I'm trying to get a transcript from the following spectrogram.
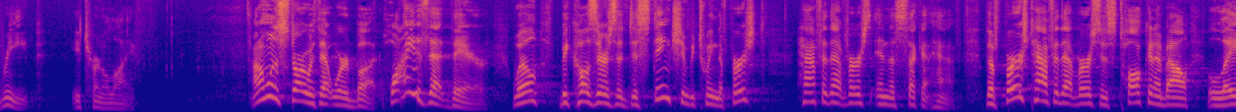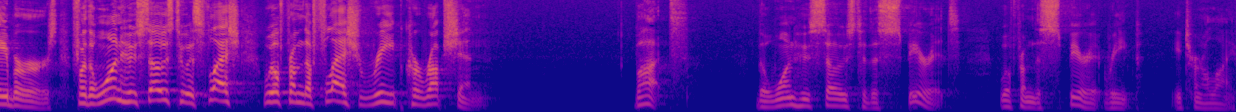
reap eternal life. I don't want to start with that word but. Why is that there? Well, because there's a distinction between the first half of that verse and the second half. The first half of that verse is talking about laborers. For the one who sows to his flesh will from the flesh reap corruption. But the one who sows to the Spirit will from the Spirit reap eternal life.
